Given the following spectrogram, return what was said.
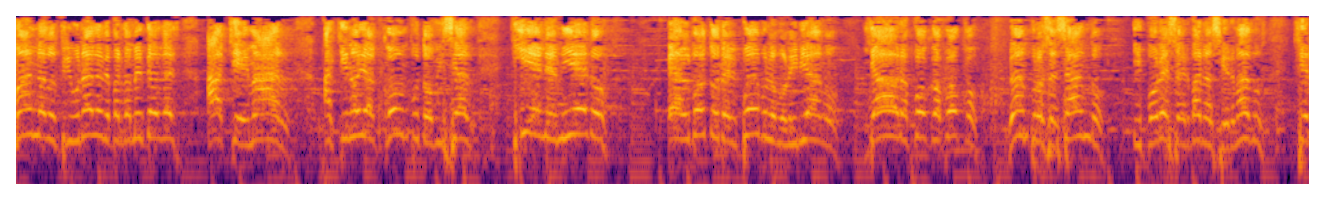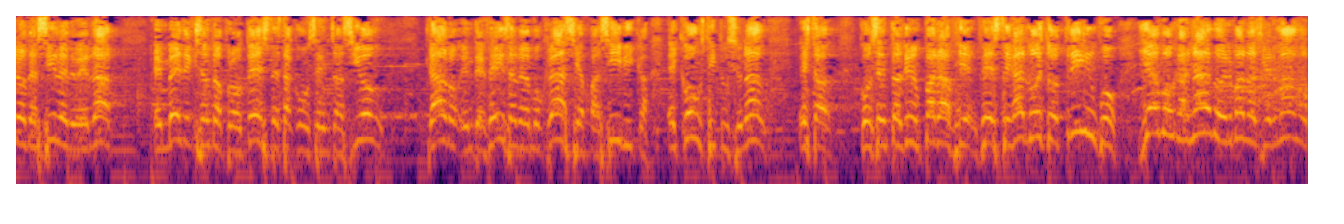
manda a los tribunales departamentales a quemar, a que no haya cómputo oficial. Tiene miedo al voto del pueblo boliviano. Y ahora poco a poco van procesando. Y por eso hermanas y hermanos quiero decirles de verdad en vez de que sea una protesta esta concentración claro en defensa de la democracia pacífica y constitucional esta concentración para festejar nuestro triunfo ya hemos ganado hermanas y hermanos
